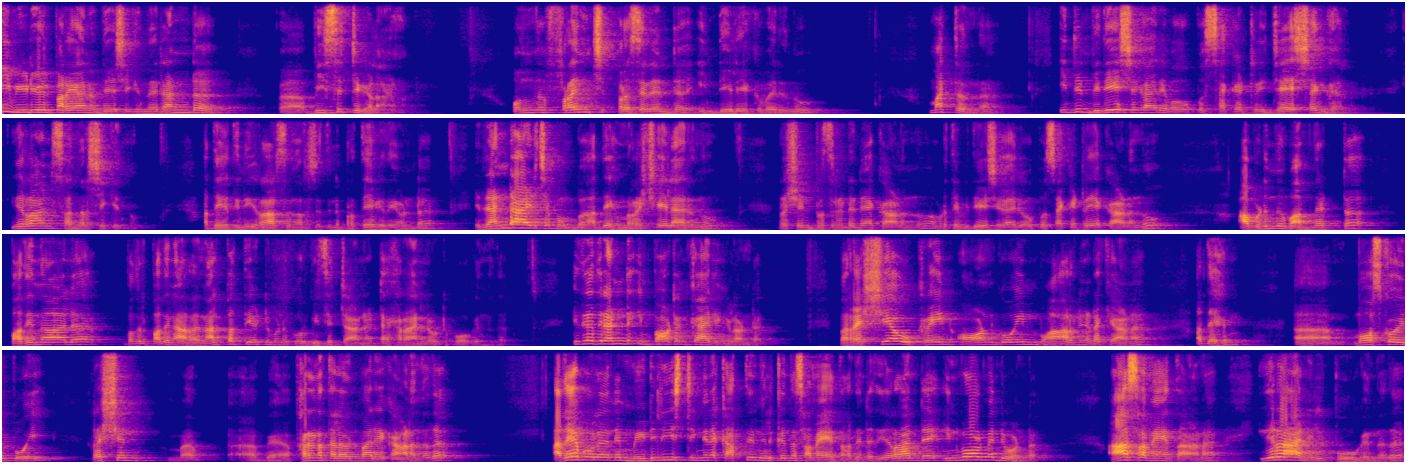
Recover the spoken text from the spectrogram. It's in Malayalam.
ഈ വീഡിയോയിൽ പറയാൻ ഉദ്ദേശിക്കുന്ന രണ്ട് വിസിറ്റുകളാണ്. ഒന്ന് ഫ്രഞ്ച് പ്രസിഡന്റ് ഇന്ത്യയിലേക്ക് വരുന്നു. മറ്റൊന്ന് ഇന്ത്യൻ വിദേശകാര്യ വകുപ്പ് സെക്രട്ടറി ജയശങ്കർ ഇറാൻ സന്ദർശിക്കുന്നു. അദ്ദേഹത്തിന് ഇറാൻ സന്ദർശനത്തിന് പ്രത്യേകതയുണ്ട്. രണ്ടാഴ്ച മുമ്പ് അദ്ദേഹം റഷ്യയിലായിരുന്നു. റഷ്യൻ പ്രസിഡന്റിനെ കാണുന്നു അവിടുത്തെ വിദേശകാര്യ വകുപ്പ് സെക്രട്ടറിയെ കാണുന്നു. അവിടുന്ന് വന്നിട്ട് പതിനാല് മുതൽ പതിനാറ് നാൽപ്പത്തിയെട്ട് മണിക്കൂർ വിസിറ്റാണ് ടെഹ്റാനിലോട്ട് പോകുന്നത്. ഇതിനകത്ത് രണ്ട് ഇമ്പോർട്ടന്റ് കാര്യങ്ങളുണ്ട്. ഇപ്പം റഷ്യ ഉക്രൈൻ ഓൺ ഗോയിങ് വാറിനിടയ്ക്കാണ് അദ്ദേഹം മോസ്കോയിൽ പോയി റഷ്യൻ ഭരണത്തലവന്മാരെ കാണുന്നത്. അതേപോലെ തന്നെ മിഡിൽ ഈസ്റ്റ് ഇങ്ങനെ കത്തി നിൽക്കുന്ന സമയത്ത് അതിന്റെ ഇറാന്റെ ഇൻവോൾവ്മെന്റും ഉണ്ട്. ആ സമയത്താണ് ഇറാനിൽ പോകുന്നത്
